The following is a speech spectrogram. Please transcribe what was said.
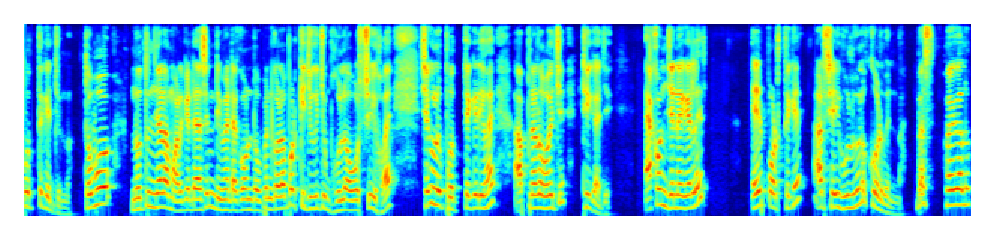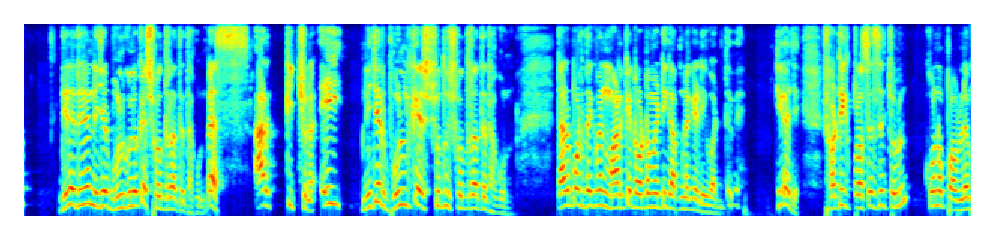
প্রত্যেকের জন্য। তবুও নতুন যারা মার্কেটে আসেন ডিম্যাট অ্যাকাউন্ট ওপেন করার পর কিছু কিছু ভুল অবশ্যই হয়, সেগুলো প্রত্যেকেরই হয়, আপনারও হয়েছে, ঠিক আছে। এখন জেনে গেলে এরপর থেকে আর সেই ভুলগুলো করবেন না। ব্যাস, হয়ে গেল। ধীরে ধীরে নিজের ভুলগুলোকে শোধরাতে থাকুন, ব্যাস, আর কিচ্ছু না। এই নিজের ভুলকে শুধু শোধরাতে থাকুন। তারপর দেখবেন মার্কেট অটোমেটিক আপনাকে রিওয়ার্ড দেবে, ঠিক আছে? সঠিক প্রসেসে চলুন, কোনো প্রবলেম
